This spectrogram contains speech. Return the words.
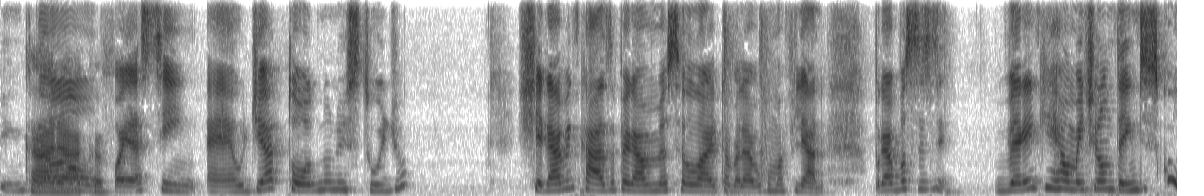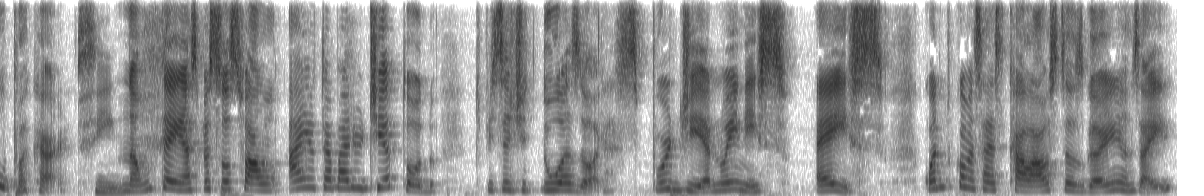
Então, Caraca. foi assim, é, o dia todo no estúdio. Chegava em casa, pegava meu celular e trabalhava como afiliada. Pra vocês verem que realmente não tem desculpa, cara. Sim. Não tem. As pessoas falam, ah, eu trabalho o dia todo. Tu precisa de duas horas por dia no início. É isso. Quando tu começar a escalar os teus ganhos, aí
